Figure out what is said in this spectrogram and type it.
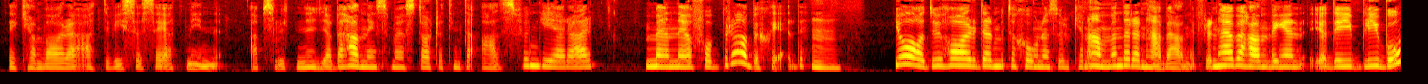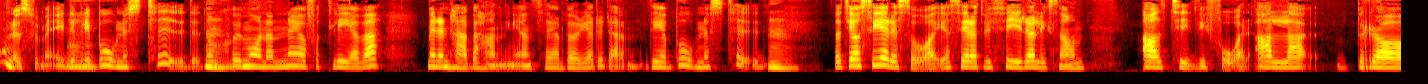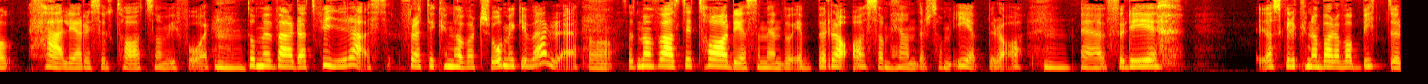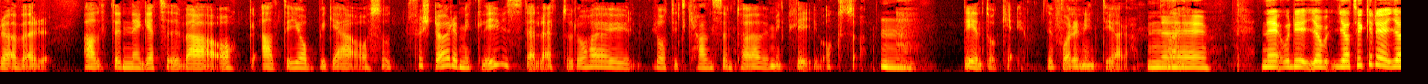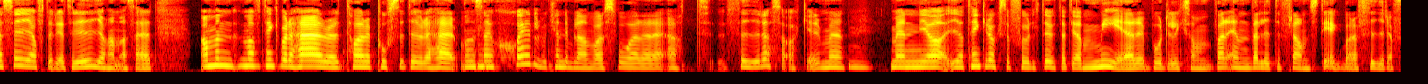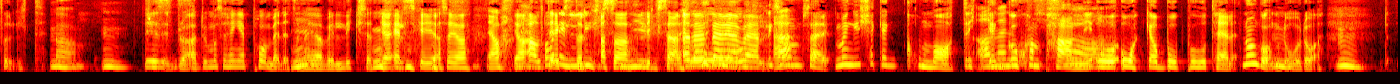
Det kan vara att det visar sig att min absolut nya behandling som jag startat inte alls fungerar. Men när jag får bra besked. Mm. Ja, du har den mutationen så du kan använda den här behandlingen. För den här behandlingen, ja, det blir ju bonus för mig. Det blir bonustid. De sju månaderna jag har fått leva med den här behandlingen sedan jag började den, det är bonustid. Mm. Så att jag ser det så. Jag ser att vi firar liksom all tid vi får. Alla bra, härliga resultat som vi får. De är värda att firas. För att det kunde ha varit så mycket värre. Ja. Så att man får alltid ta det som ändå är bra, som händer som är bra. Eh, för det Jag skulle kunna bara vara bitter över allt det negativa och allt det jobbiga och så förstör det mitt liv istället. Och då har jag ju låtit cancern ta över mitt liv också. Mm. Det är inte okej. Okay. Det får den inte göra. Nej, Nej och det, jag, jag, tycker det, jag säger ofta det till dig Johanna, så här, att ja, men man får tänka på det här och ta det positiva det här. Men sen mm. själv kan det ibland vara svårare att fira saker. Men, mm. men jag, jag tänker också fullt ut att jag mer borde liksom varenda lite framsteg bara fira fullt. Mm. Mm. Det är bra, du måste hänga på mig lite när mm. jag vill lyxa. Jag älskar ju, alltså jag, ja. jag har alltid älskat alltså, lyxa. Eller jag väl liksom, ja. så här, men käka god mat, dricka ja, god champagne ja. och åka och bo på hotell någon gång då och då.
